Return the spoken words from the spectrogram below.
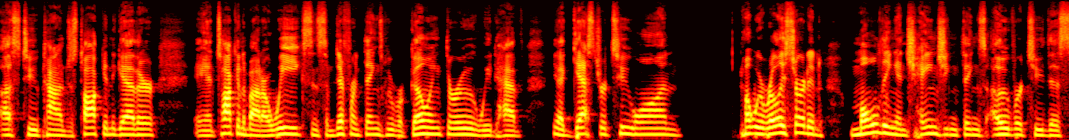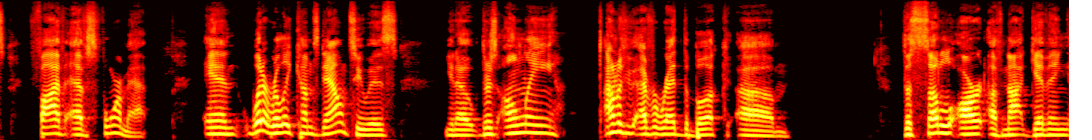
us two kind of just talking together and talking about our weeks and some different things we were going through. We'd have you know a guest or two on, but we really started molding and changing things over to this five F's format. And what it really comes down to is, you know, there's only I don't know if you've ever read the book, um, The Subtle Art of Not Giving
